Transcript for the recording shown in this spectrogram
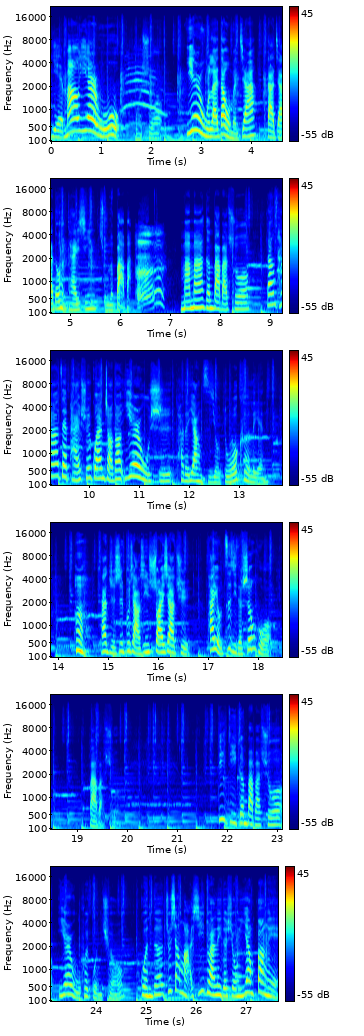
野猫一二五。我说，一二五来到我们家，大家都很开心，除了爸爸。妈妈跟爸爸说，当他在排水管找到一二五时，他的样子有多可怜。哼，他只是不小心摔下去，他有自己的生活。爸爸说，弟弟跟爸爸说，一二五会滚球。滚得就像马戏团里的熊一样棒哎！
